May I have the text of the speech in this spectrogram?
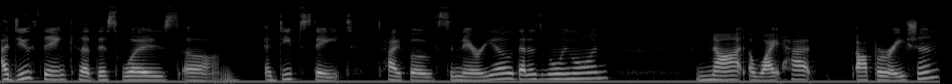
I do think that this was um, a deep state type of scenario that is going on, not a white hat operation,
